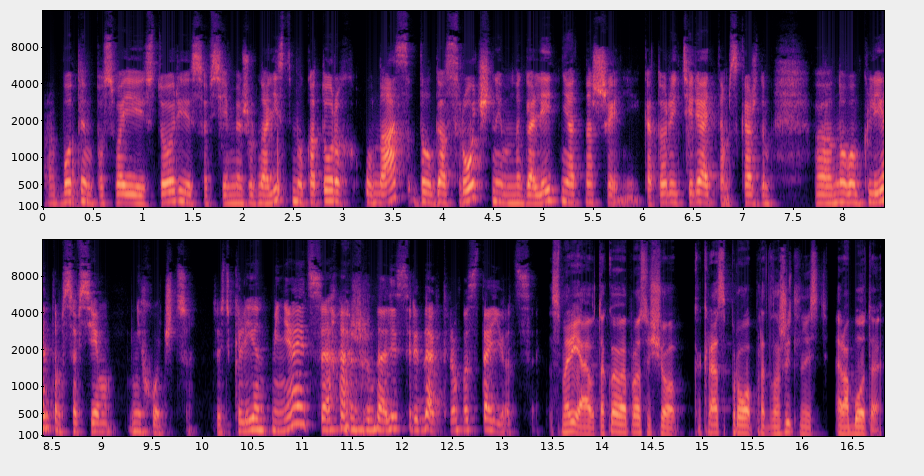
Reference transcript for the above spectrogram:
работаем по своей истории со всеми журналистами, у которых у нас долгосрочные многолетние отношения, которые терять там с каждым э, новым клиентом совсем не хочется. То есть клиент меняется, а журналист с редактором остается. Смотри, а вот такой вопрос еще как раз про продолжительность работы.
